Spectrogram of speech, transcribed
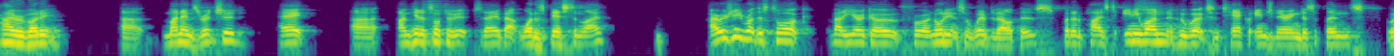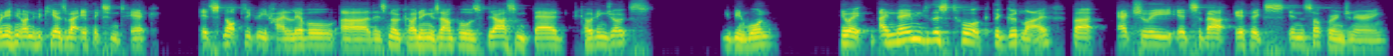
Hi, everybody. Uh, my name's Richard. Hey, uh, I'm here to talk to you today about what is best in life. I originally wrote this talk about a year ago for an audience of web developers, but it applies to anyone who works in tech or engineering disciplines or anyone who cares about ethics in tech. It's not particularly high level. Uh, there's no coding examples. There are some bad coding jokes. You've been warned. Anyway, I named this talk The Good Life, but actually it's about ethics in software engineering.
